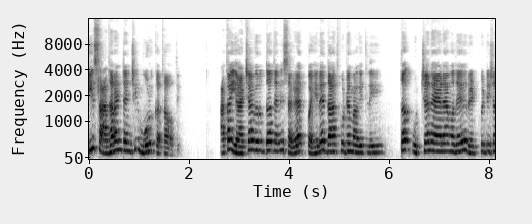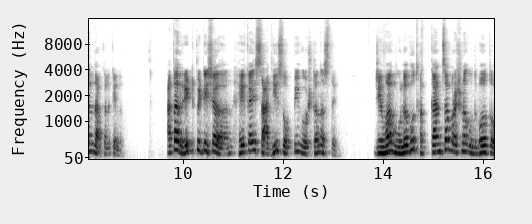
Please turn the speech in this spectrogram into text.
ही साधारण त्यांची मूळ कथा होती. आता याच्या विरुद्ध त्यांनी सगळ्यात पहिले दाद कुठे मागितली? तर उच्च न्यायालयामध्ये रिट पिटिशन दाखल केलं. आता रिट पिटिशन हे काही साधी सोपी गोष्ट नसते. जेव्हा मूलभूत हक्कांचा प्रश्न उद्भवतो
